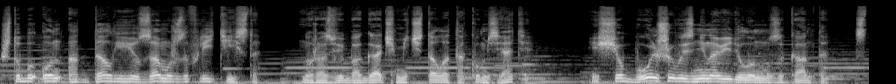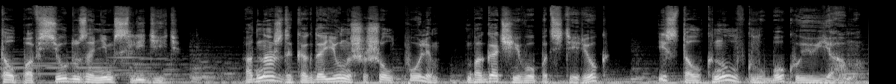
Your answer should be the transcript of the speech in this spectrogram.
чтобы он отдал ее замуж за флейтиста. Но разве богач мечтал о таком зяте? Еще больше возненавидел он музыканта, стал повсюду за ним следить. Однажды, когда юноша шел полем, богач его подстерег и столкнул в глубокую яму.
